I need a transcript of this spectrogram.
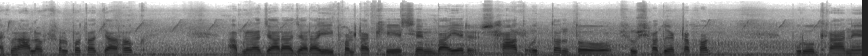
একবার আলোক স্বল্পতা যা হোক, আপনারা যারা যারা এই ফলটা খেয়েছেন বা এর স্বাদ অত্যন্ত সুস্বাদু একটা ফল, পুরো ঘ্রাণে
